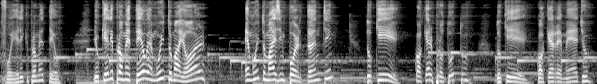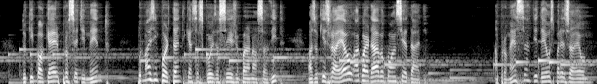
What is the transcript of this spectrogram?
foi Ele que prometeu. E o que Ele prometeu é muito maior, é muito mais importante do que qualquer produto, do que qualquer remédio, do que qualquer procedimento, por mais importante que essas coisas sejam para a nossa vida, mas o que Israel aguardava com ansiedade, a promessa de Deus para Israel,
